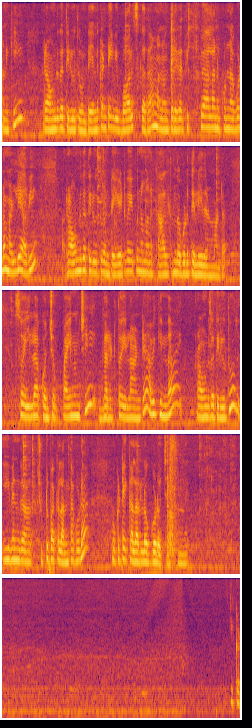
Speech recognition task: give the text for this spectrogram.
మనకి రౌండ్గా తిరుగుతూ ఉంటాయి. ఎందుకంటే ఇవి బాల్స్ కదా మనం తిరగ తిప్పాలనుకున్నా కూడా మళ్ళీ అవి రౌండ్గా తిరుగుతూ ఉంటాయి. ఎటువైపున మనకు కాలుతుందో కూడా తెలియదు అనమాట సో ఇలా కొంచెం పైనుంచి గరిటతో ఇలా అంటే అవి కింద రౌండ్గా తిరుగుతూ ఈవెన్గా చుట్టుపక్కల అంతా కూడా ఒకటే కలర్లోకి కూడా వచ్చేస్తుంది. ఇక్కడ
